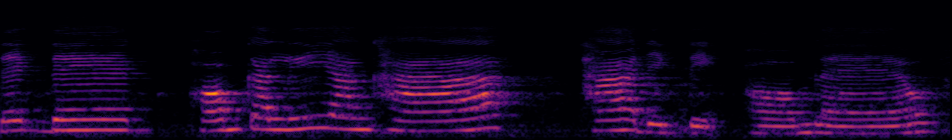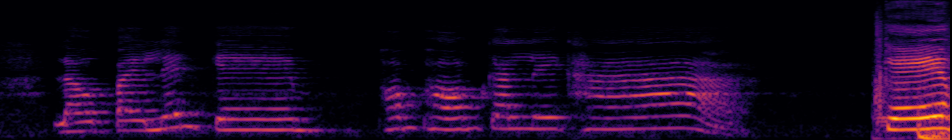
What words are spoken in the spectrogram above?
เด็กๆ พร้อมกันหรือยังคะ ถ้าเด็กๆพร้อมแล้ว เราไปเล่นเกม พร้อมๆกันเลยค่ะ เกม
